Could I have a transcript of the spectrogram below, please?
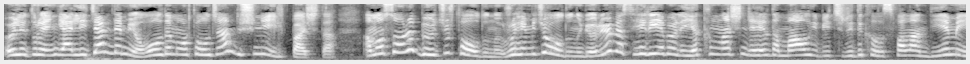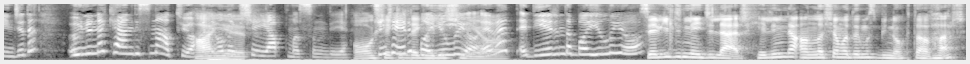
Öyle dur engelleyeceğim demiyor. Voldemort olacağını düşünüyor ilk başta. Ama sonra böcürt olduğunu, ruh emici olduğunu görüyor ve Harry'e böyle yakınlaşınca Harry de mal gibi hiç ridiculous falan diyemeyince de önüne kendisini atıyor. Hani ona bir Hayır. şey yapmasın diye. O Çünkü şekilde Harry bayılıyor. gelişmiyor. Evet e, diğerinde bayılıyor. Sevgili dinleyiciler, Helin'le anlaşamadığımız bir nokta var.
